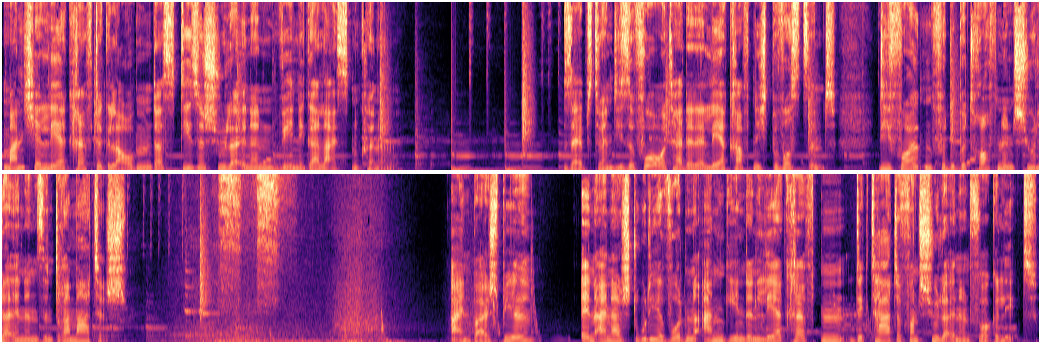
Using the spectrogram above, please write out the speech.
Manche Lehrkräfte glauben, dass diese Schülerinnen weniger leisten können. Selbst wenn diese Vorurteile der Lehrkraft nicht bewusst sind, die Folgen für die betroffenen Schülerinnen sind dramatisch. Ein Beispiel. In einer Studie wurden angehenden Lehrkräften Diktate von Schülerinnen vorgelegt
